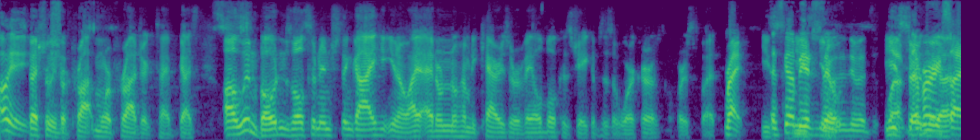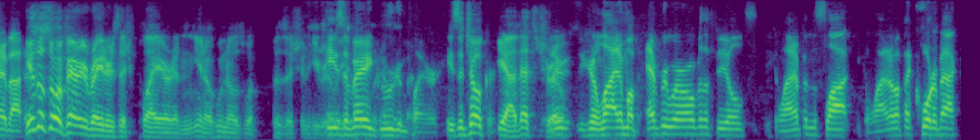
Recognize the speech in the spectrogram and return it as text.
Oh yeah, yeah, especially for sure. the pro- more project type guys. Uh, Lynn Bowden's also an interesting guy. He- you know, I, I don't know how many carries are available because Jacobs is a worker, of course, but right. he's- it's gonna be he's, interesting you know, to do with. he's they're very a- excited about it. He's also a very Raiders-ish player, and you know who knows what position he really. He's a is very whatever, Gruden but- player. He's a joker. Yeah, that's true. You can line him up everywhere over the field. You can line up in the slot. You can line him up at quarterback.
